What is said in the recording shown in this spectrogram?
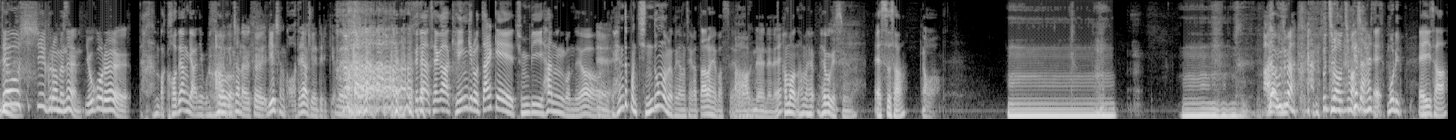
태호 씨 그러면은 요거를, 막 거대한 게 아니고. 아, 괜찮아요. 그 리액션 거대하게 해드릴게요. 네. 그냥 제가 개인기로 짧게 준비한 건데요. 네. 핸드폰 진동음을 그냥 제가 따라 해봤어요. 아, 네네네. 한번 한번 해, 해보겠습니다. S사. 어. 음. 음. 아, 웃으면. 웃지 마, 웃지 마. 괜찮아, 할 수- 에, 몰입. A사.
